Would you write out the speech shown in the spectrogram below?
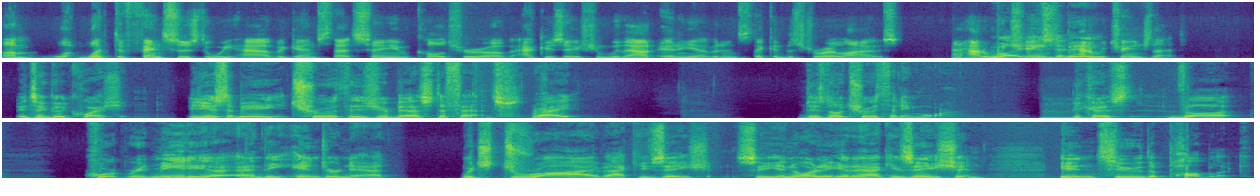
Um, what what defenses do we have against that same culture of accusation without any evidence that can destroy lives? And how do we well, change? Be, how do we change that? It's a good question. It used to be truth is your best defense, right? There's no truth anymore mm. because the corporate media and the internet which drive accusations. See, in order to get an accusation into the public,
